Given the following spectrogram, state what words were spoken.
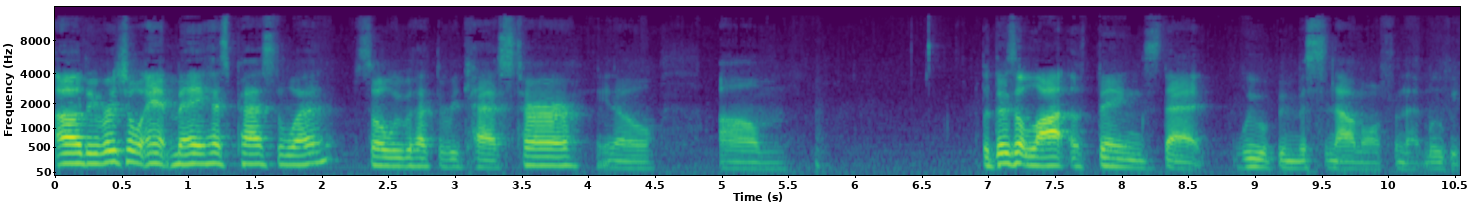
Uh, the original Aunt May has passed away, so we would have to recast her. You know, um, but there's a lot of things that we would be missing out on from that movie.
